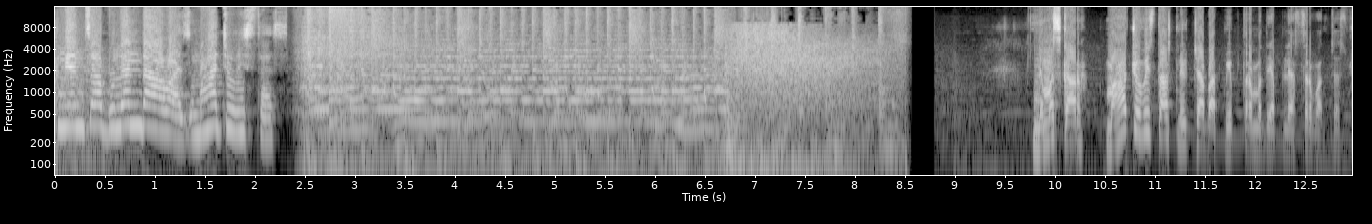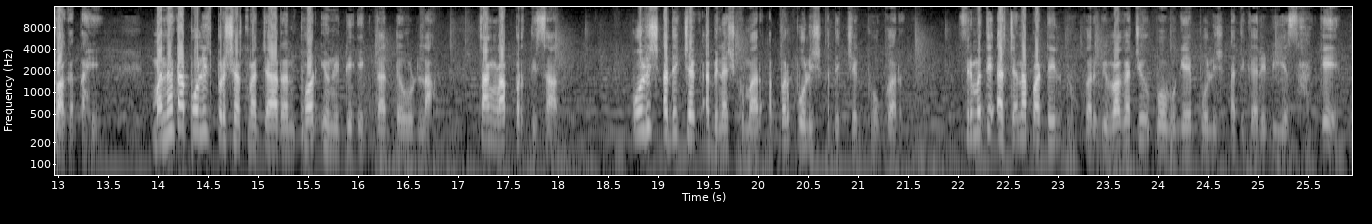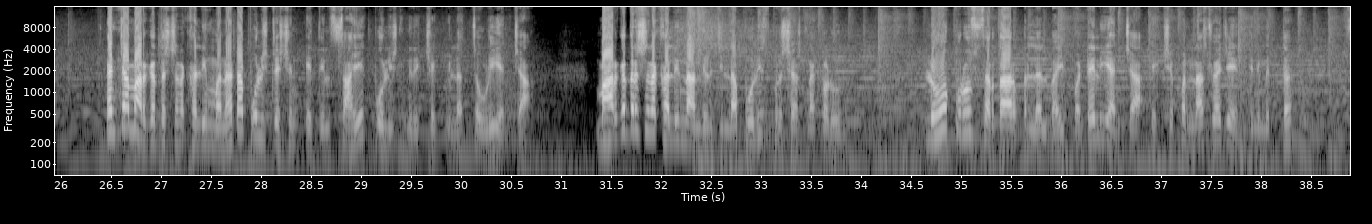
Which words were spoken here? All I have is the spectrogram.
बातम्यांचा बुलंद आवाज महा चोवीस तास. नमस्कार महा चोवीस तास न्यूजच्या बातमीपत्रामध्ये आपल्या सर्वांचं स्वागत आहे. मनाटा पोलीस प्रशासनाच्या रन फॉर युनिटी एकता दौडला. चांगला प्रतिसाद. पोलीस अधीक्षक अविनाश कुमार अपर पोलीस अधीक्षक भोकर. श्रीमती अर्चना पाटील भोकर विभागाचे उपभोगे पोलीस अधिकारी डी एस हाके. यांच्या मार्गदर्शनाखाली मनाठा पोलीस स्टेशन येथील सहाय्यक पोलीस निरीक्षक विलास चवळी यांच्या मार्गदर्शनाखाली नांदेड जिल्हा पोलीस प्रशासनाकडून लोहपुरुष सरदार वल्लभभाई पटेल यांच्या एकशे पन्नासव्या जयंतीनिमित्त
